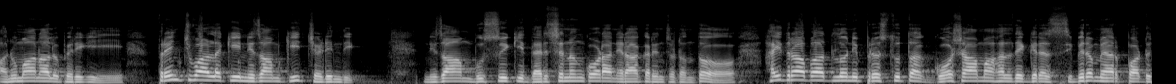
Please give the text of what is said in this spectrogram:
అనుమానాలు పెరిగి ఫ్రెంచ్ వాళ్ళకి నిజాంకి చెడింది. నిజాం బుస్సుకి దర్శనం కూడా నిరాకరించడంతో హైదరాబాద్లోని ప్రస్తుత గోషామహల్ దగ్గర శిబిరం ఏర్పాటు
